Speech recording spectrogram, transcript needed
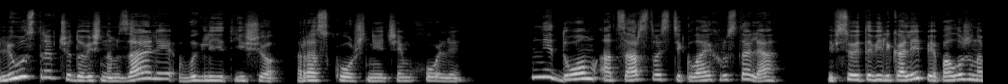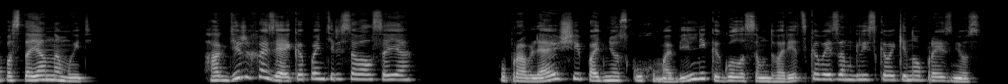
Люстра в чудовищном зале выглядит еще роскошнее, чем холли. Не дом, а царство стекла и хрусталя. И все это великолепие положено постоянно мыть. «А где же хозяйка?» – поинтересовался я. Управляющий поднес к уху мобильник и голосом дворецкого из английского кино произнес.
